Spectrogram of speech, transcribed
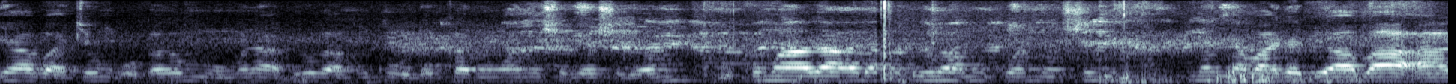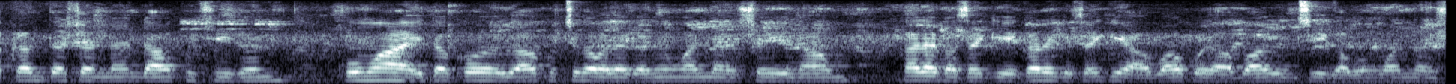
iya bakin ƙoƙarinmu muna ɗora muku dukkanin wani shirye-shiryenmu kuma za a dawo ɗora muku wannan shiri nan da ba daɗewa ba a kan tashar nan da kuke gani. Kuma ita kawai za ku cigaba da ganin wannan shiri namu. Kada ka sake, kada ki sake a baku labarin cigaban wannan shiri.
